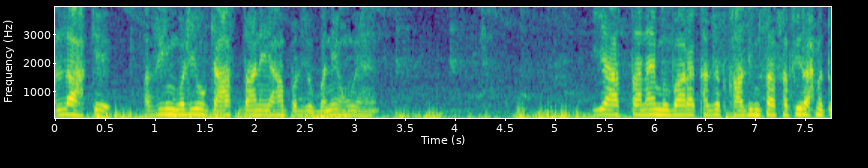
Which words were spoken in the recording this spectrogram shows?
अल्लाह के अजीम वलियों के आस्थाने यहाँ पर जो बने हुए हैं। ये आस्थाना मुबारक हज़रत खादिम सा सफ़ी रहमत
